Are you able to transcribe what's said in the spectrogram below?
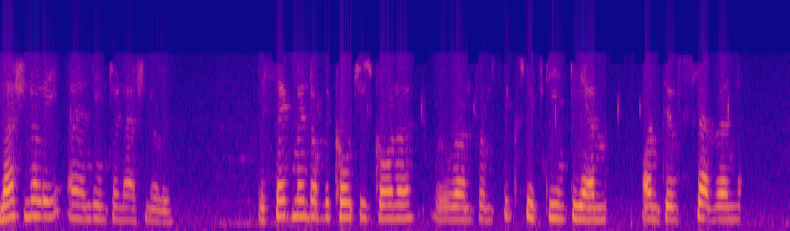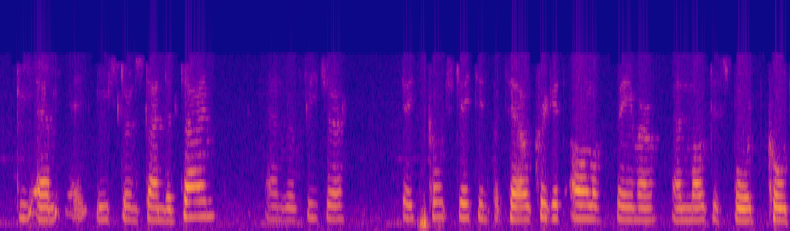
nationally and internationally. The segment of the Coach's Corner will run from 6.15 p.m. until 7 p.m. Eastern Standard Time and will feature Coach Jatin Patel, Cricket Hall of Famer and multi-sport coach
